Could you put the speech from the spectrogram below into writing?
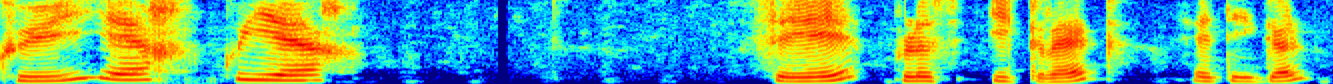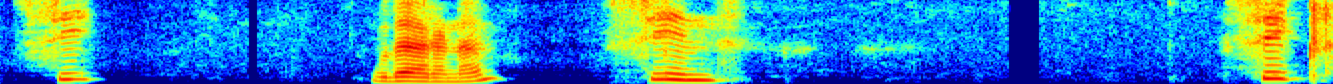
cuillère cuillère C plus Y est égal si. உதாரணம் sin cycle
